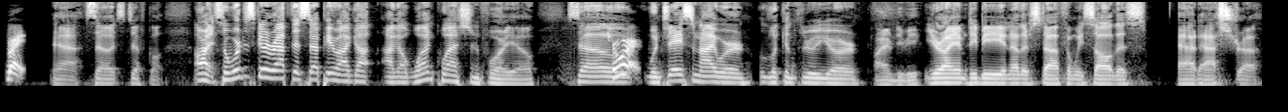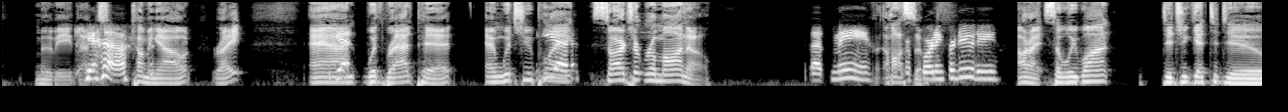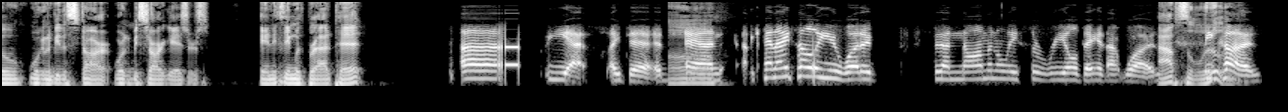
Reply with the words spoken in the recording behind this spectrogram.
Right. Yeah, so it's difficult. All right, so we're just gonna wrap this up here. I got I got one question for you. So Sure. when Jason and I were looking through your IMDb. your IMDb and other stuff, and we saw this Ad Astra movie that's Yeah. coming out, right? And Yes. with Brad Pitt, and which you play Yes. Sergeant Romano. That's me Awesome. reporting for duty. All right, so we want. Did you get to do? We're gonna be the star. We're gonna be stargazers. Anything with Brad Pitt? Uh yes, I did. Oh. And can I tell you what a phenomenally surreal day that was? Absolutely. because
